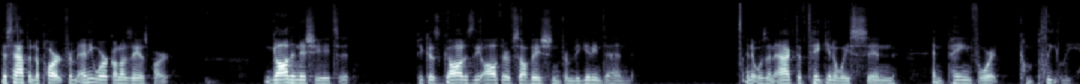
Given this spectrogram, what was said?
This happened apart from any work on Isaiah's part. God initiates it because God is the author of salvation from beginning to end. And it was an act of taking away sin and paying for it completely.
